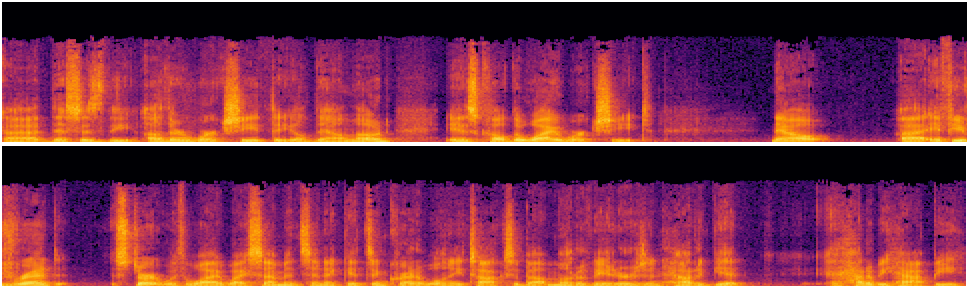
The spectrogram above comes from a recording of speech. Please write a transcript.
uh, this is the other worksheet that you'll download, is called the Why worksheet. Now, uh, if you've read Start with Why by Simon Sinek, it's incredible. And he talks about motivators and how to get how to be happy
